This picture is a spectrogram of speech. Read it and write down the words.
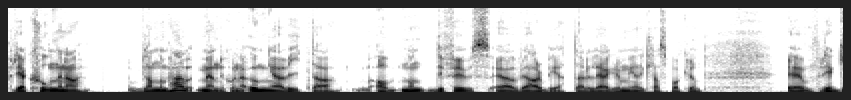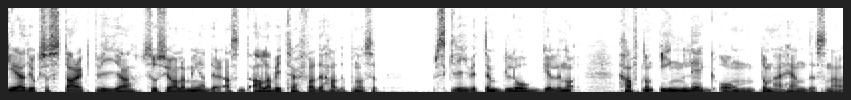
reaktionerna bland de här människorna, unga vita av någon diffus övre arbetare, lägre medelklassbakgrund, eh, reagerade också starkt via sociala medier. Alltså, alla vi träffade hade på något sätt skrivit en blogg eller nå- haft någon inlägg om de här händelserna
